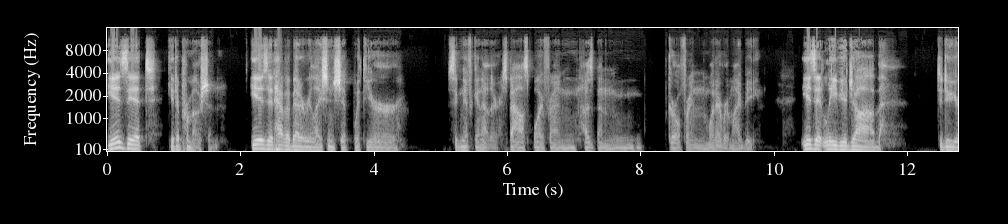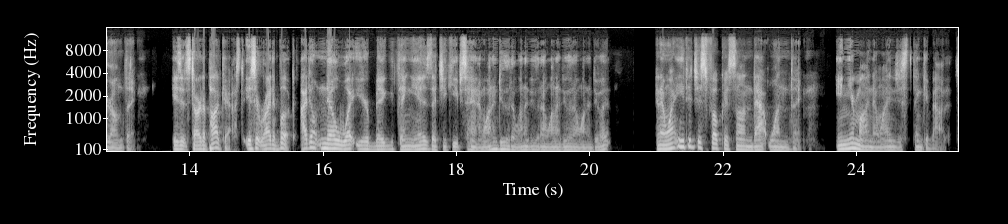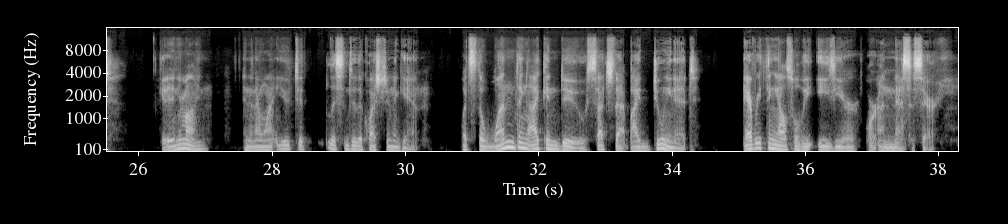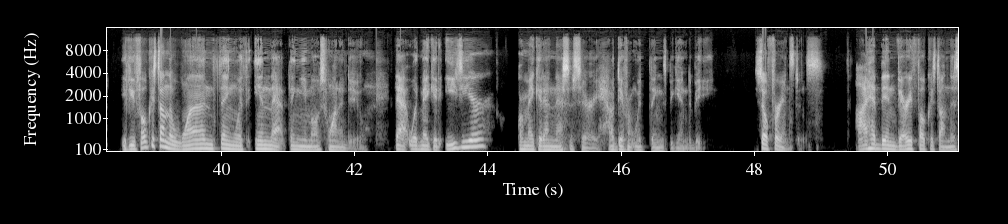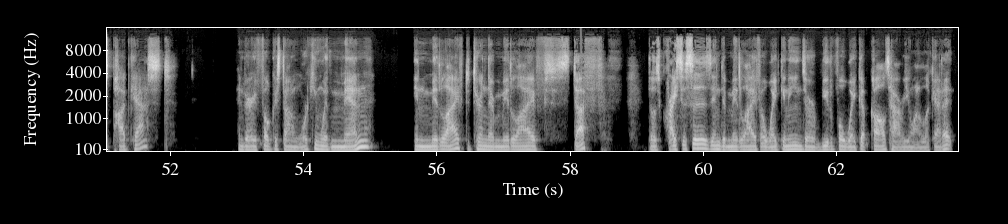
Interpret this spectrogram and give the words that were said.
Is it get a promotion? Is it have a better relationship with your significant other, spouse, boyfriend, husband, girlfriend, whatever it might be? Is it leave your job to do your own thing? Is it start a podcast? Is it write a book? I don't know what your big thing is that you keep saying, I want to do it, I want to do it, I want to do it, I want to do it. And I want you to just focus on that one thing. In your mind, I want you to just think about it. Get it in your mind. And then I want you to listen to the question again. What's the one thing I can do such that by doing it, everything else will be easier or unnecessary? If you focused on the one thing within that thing you most want to do, that would make it easier or make it unnecessary, how different would things begin to be? So, for instance, I have been very focused on this podcast and very focused on working with men in midlife to turn their midlife stuff those crises into midlife awakenings or beautiful wake up calls, however you want to look at it.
